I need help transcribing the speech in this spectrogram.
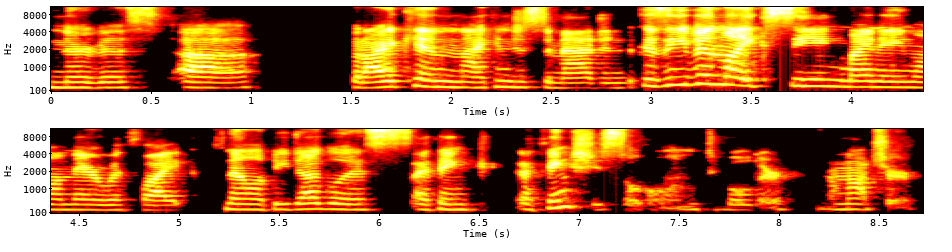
nervous uh but i can i can just imagine because even like seeing my name on there with like penelope douglas i think i think she's still going to boulder i'm not sure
